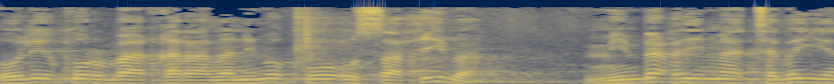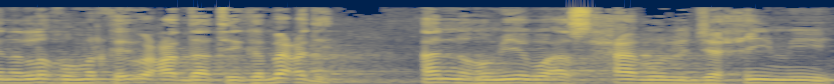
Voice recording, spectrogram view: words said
ulii qurbaa qaraabanimo kuwa u saaxiiba min bacdi maa tabayana lahu markay u caddaatay kabacdi annahum iyagu asxaabu ljaxiimi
